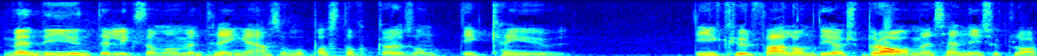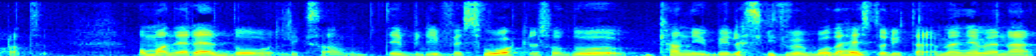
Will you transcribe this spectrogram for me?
Men det är ju inte liksom om en tränga, alltså hoppa stockar och sånt, det kan ju, det är ju kul för alla om det görs bra, men sen är det ju såklart att om man är rädd och liksom, det blir för svårt eller så, då kan det ju bli läskigt för både häst och ryttare. Men jag menar,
